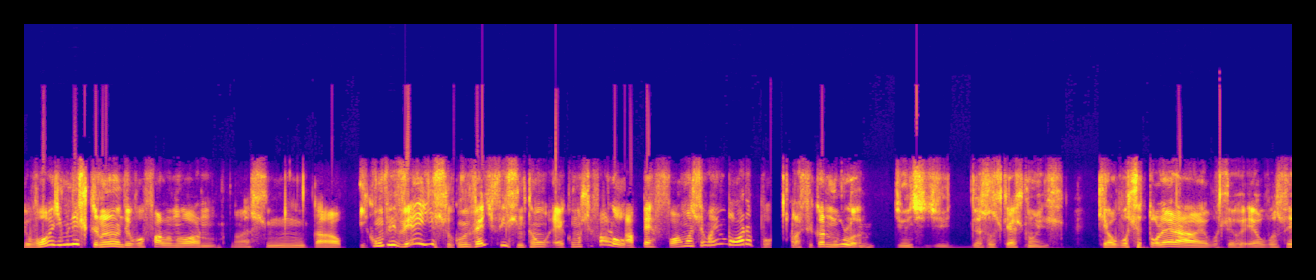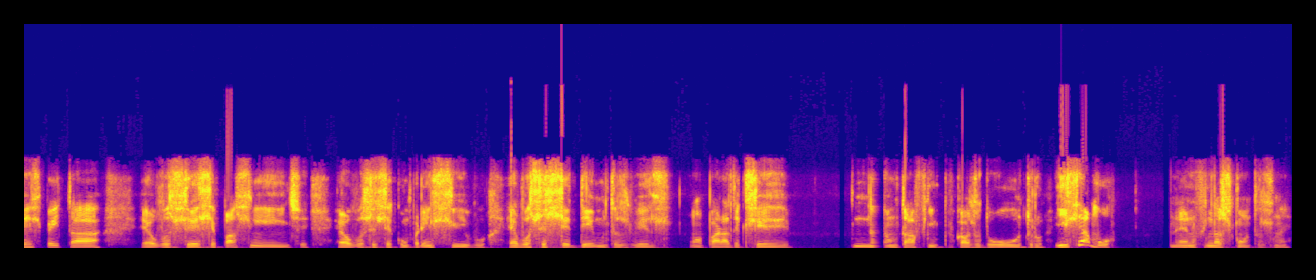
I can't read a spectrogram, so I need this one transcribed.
Eu vou administrando, eu vou falando, ó, oh, não é assim e tal. E conviver é isso, conviver é difícil. Então, é como você falou, a performance vai embora, pô. Ela fica nula diante de, dessas questões. Que é o você tolerar, é o você, é o você respeitar, é o você ser paciente, é o você ser compreensivo, é você ceder muitas vezes. Uma parada que você não tá afim por causa do outro. Isso é amor, né? No fim das contas, né?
